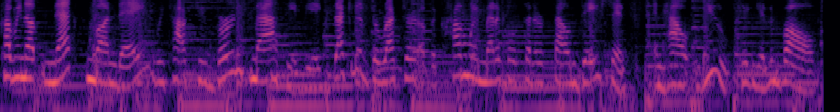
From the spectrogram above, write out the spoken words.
Coming up next Monday, we talk to Burns Massey, the executive director of the Conway Medical Center Foundation, and how you can get involved.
